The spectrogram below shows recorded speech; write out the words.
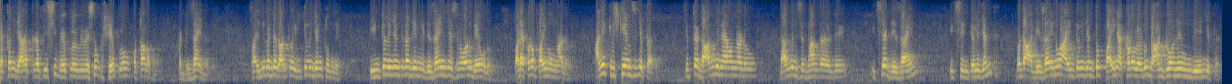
చెక్కని జాగ్రత్తగా తీసి మేకులో వేసి ఒక షేప్లో కొట్టాలి ఒకడు. ఒక డిజైన్ అది. సో ఎందుకంటే దాంట్లో ఇంటెలిజెంట్ ఉంది. ఈ ఇంటెలిజెంట్గా దీన్ని డిజైన్ చేసిన వాడు దేవుడు. వాడు ఎక్కడో పైన ఉన్నాడు అని క్రిస్టియన్స్ చెప్పారు. చెప్తే డార్విన్ ఏమన్నాడు? డార్విన్ సిద్ధాంతం ఏంటి? It's a design it's intelligent but ఆ డిజైను ఆ ఇంటెలిజెంట్ పైన ఎక్కడో లేడు దాంట్లోనే ఉంది అని చెప్పాడు.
